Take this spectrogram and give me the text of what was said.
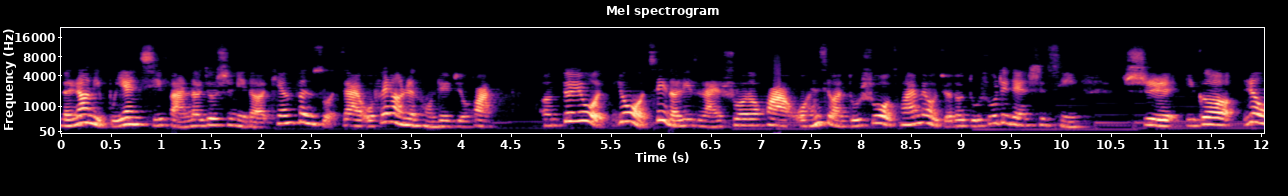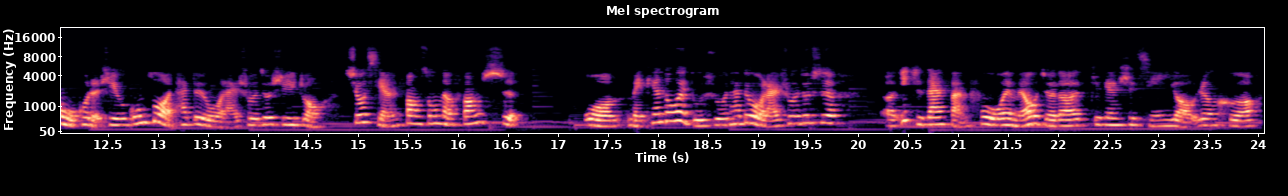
能让你不厌其烦的，就是你的天分所在。我非常认同这句话。嗯，对于我用我自己的例子来说的话，我很喜欢读书。我从来没有觉得读书这件事情是一个任务或者是一个工作，它对于我来说就是一种休闲放松的方式。我每天都会读书，它对我来说就是呃一直在反复。我也没有觉得这件事情有任何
